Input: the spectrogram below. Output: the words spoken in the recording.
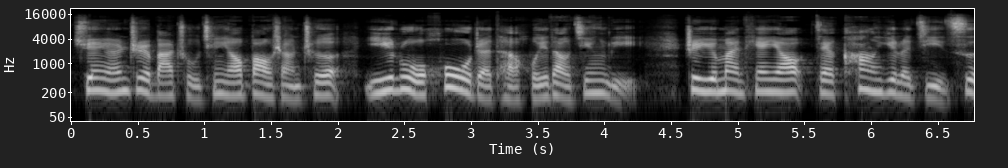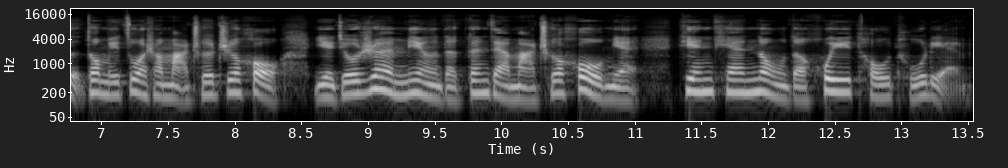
轩辕志把楚清瑶抱上车，一路护着他回到京里。至于漫天妖，在抗议了几次都没坐上马车之后，也就认命的跟在马车后面，天天弄得灰头土脸。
